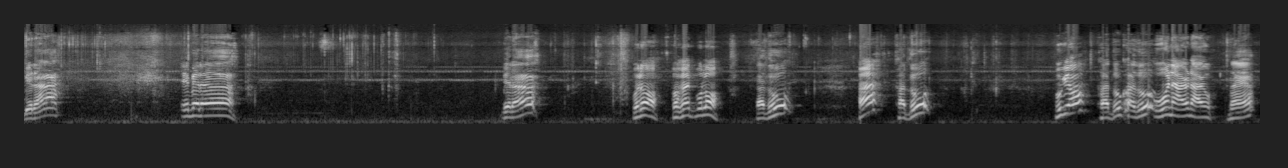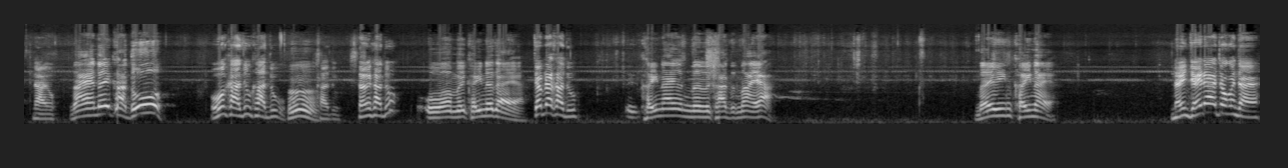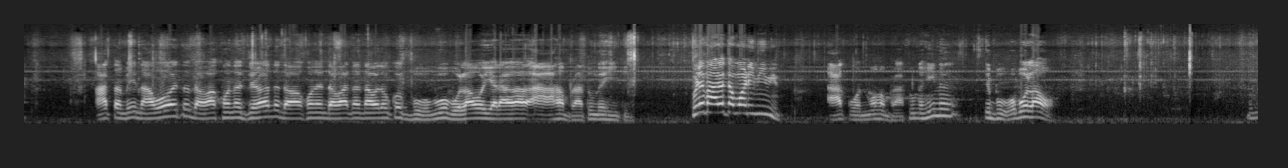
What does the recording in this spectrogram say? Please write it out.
બેરા. એ બેરા. બેરા. બોલો ભગત બોલો. ખાધું? હા? ખાધું? હું ગયો ખાધું ખાધું? ઓ ના આવ્યો ના આવ્યો. ના ના આવ્યો. ના નહીં ખાધું. ઓ ખાધું ખાધું. હમ. ખાધું. તમે ખાધું? ઓ અમે ખાઈને જ આયા. કેમ ના ખાધું? ખાઈ ના ખાધું ના આયા. નહીં ખાઈને આયા. નહીં જઈને આવ્યો ચોકન જાય આ તમે ના હોય તો દવાખાને જ તો ને દવાખાને દવા ના ના હોય તો કોઈ ભૂવો બોલાવો યાર આ સંભળાતું નહીં તી. પૂરે મારે તમારી મીમી? આ કોનમાં સંભળાતું નહીં ને? એ ભૂવો બોલાવો.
